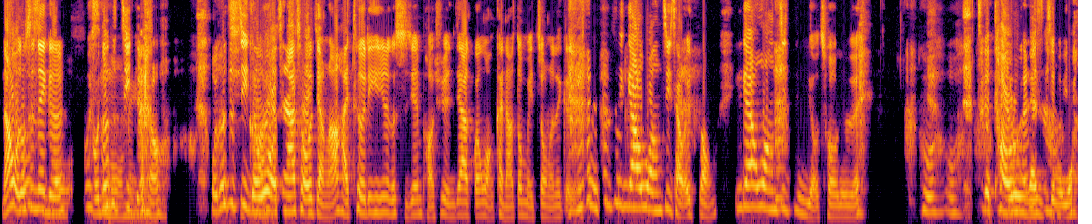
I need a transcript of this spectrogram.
然后我都是那个，我都是记得，我都是记得我有参加抽奖，然后还特地那个时间跑去人家的官网看，然后都没中的那个人，是不是应该要忘记才会中？应该要忘记自己有抽，对不对？我我这个套路应该是这很样。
